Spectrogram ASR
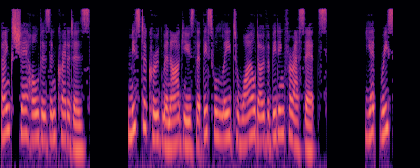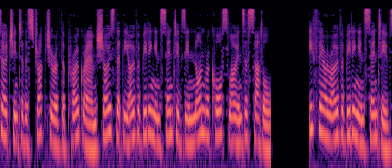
banks shareholders and creditors. Mr. Krugman argues that this will lead to wild overbidding for assets. Yet, research into the structure of the program shows that the overbidding incentives in non-recourse loans are subtle. If there are overbidding incentives,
